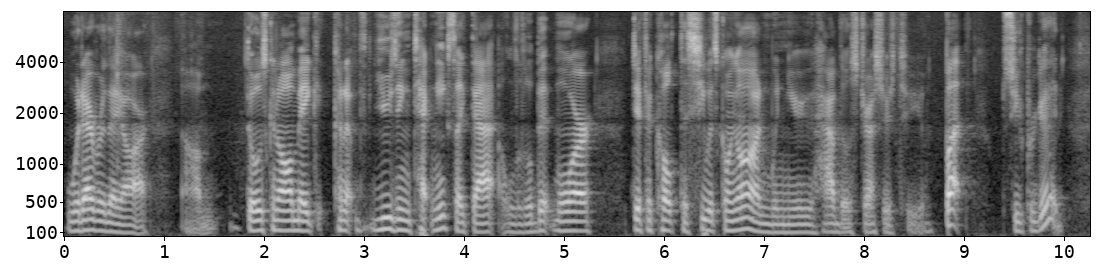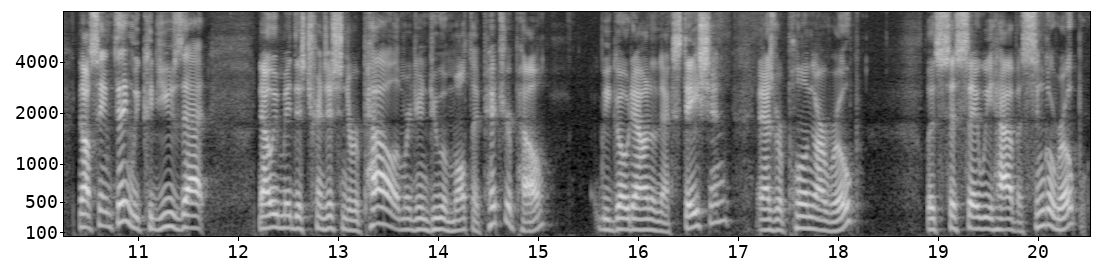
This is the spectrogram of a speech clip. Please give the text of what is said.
whatever they are. Um, those can all make kind of using techniques like that a little bit more difficult to see what's going on when you have those stressors to you. But super good. Now, same thing, we could use that. Now we made this transition to rappel and we're going to do a multi-pitch rappel. We go down to the next station, and as we're pulling our rope, let's just say we have a single rope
